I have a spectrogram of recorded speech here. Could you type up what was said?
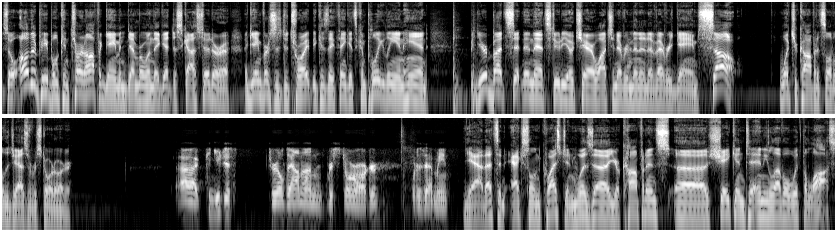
So other people can turn off a game in Denver when they get disgusted or a game versus Detroit because they think it's completely in hand. But your butt's sitting in that studio chair watching every minute of every game. So, what's your confidence level the Jazz have restored order? Uh, can you just drill down on restore order? What does that mean? Yeah, that's an excellent question. Was uh, your confidence uh, shaken to any level with the loss?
